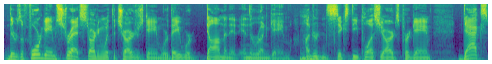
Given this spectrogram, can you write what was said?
there was a four game stretch starting with the Chargers game where they were dominant in the run game, 160 plus yards per game. Dak's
